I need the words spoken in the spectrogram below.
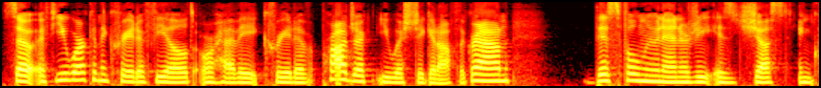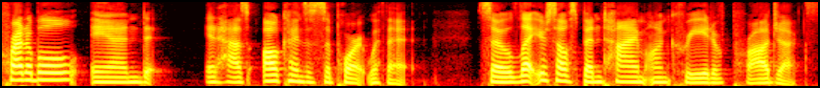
So if you work in the creative field or have a creative project you wish to get off the ground, this full moon energy is just incredible and it has all kinds of support with it. So let yourself spend time on creative projects.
